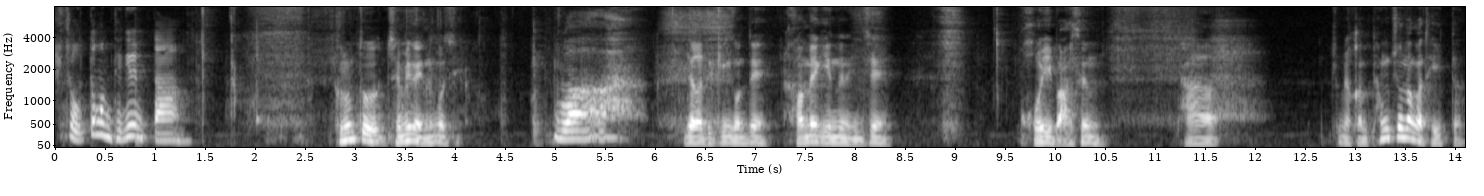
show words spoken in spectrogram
진짜 어떤 건 되게 맵다. 그런 또 재미가 있는 거지 와, 내가 느낀 건데 과메기는 이제 거의 맛은 다 좀 약간 평준화가 돼 있다.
